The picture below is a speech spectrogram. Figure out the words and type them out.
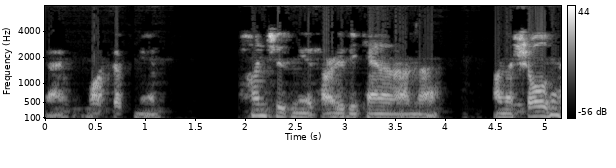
guy walks up to me and punches me as hard as he can on the on the shoulder.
